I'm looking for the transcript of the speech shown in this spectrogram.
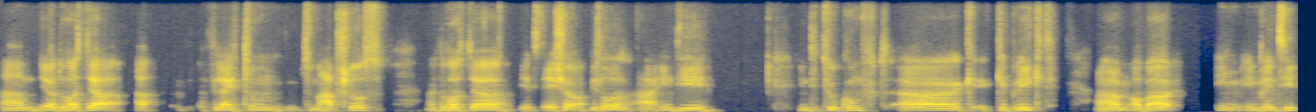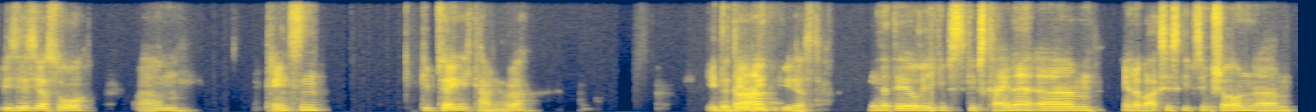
Ähm, ja, du hast ja äh, vielleicht zum, zum Abschluss, äh, du hast ja jetzt eh schon ein bisschen in die, in die Zukunft äh, geblickt, ähm, aber im, im Prinzip ist es ja so, ähm, Grenzen gibt es ja eigentlich keine, oder? In der Theorie Na, zumindest. In der Theorie gibt es keine, ähm, in der Praxis gibt es sie schon. Ähm,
